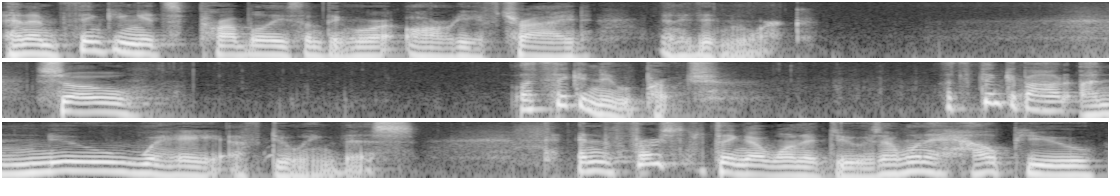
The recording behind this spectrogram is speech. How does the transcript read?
And I'm thinking it's probably something we already have tried and it didn't work. So let's take a new approach. Let's think about a new way of doing this. And the first thing I want to do is I want to help you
